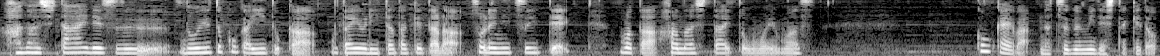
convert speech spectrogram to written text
話したいです。どういうとこがいいとかお便りいただけたらそれについてまた話したいと思います。今回は夏組でしたけど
